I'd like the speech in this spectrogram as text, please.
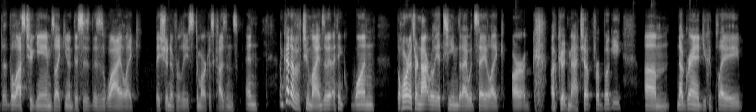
the, the last two games, like, you know, this is this is why like they shouldn't have released Demarcus Cousins. And I'm kind of of two minds of it. I think one, the Hornets are not really a team that I would say like are a, a good matchup for Boogie. Um, now, granted, you could play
